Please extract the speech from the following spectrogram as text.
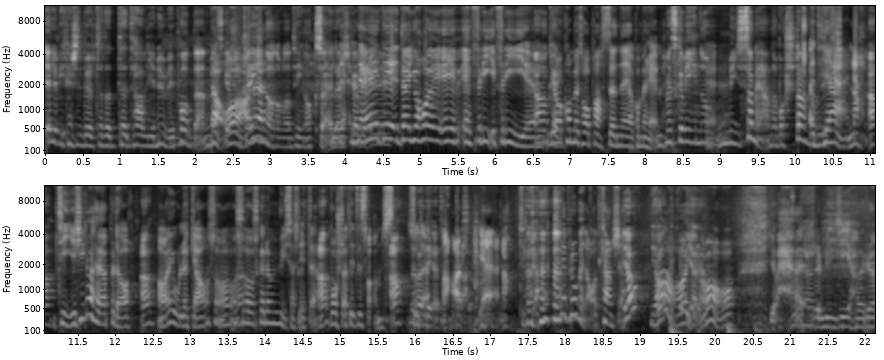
eller vi kanske inte behöver ta detaljer nu i podden, men Ja, ska vi ta in honom någonting också? Eller ska Nej, vi, det, det, jag är, är fri. fri. Ja, okej. Jag kommer ta passen när jag kommer hem. Men ska vi in och mysa med honom och borsta honom? Gärna. Ja. 10 kilo hö per dag. Ja. Ja. i olika. Och så, och så ska det mysas lite. Ja. Borstat lite svans. Ja, det var det jag tänkte ja, Gärna, tycker jag. En promenad kanske. Ja, ja, ja, ja. ja, herre min ge, hörru.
